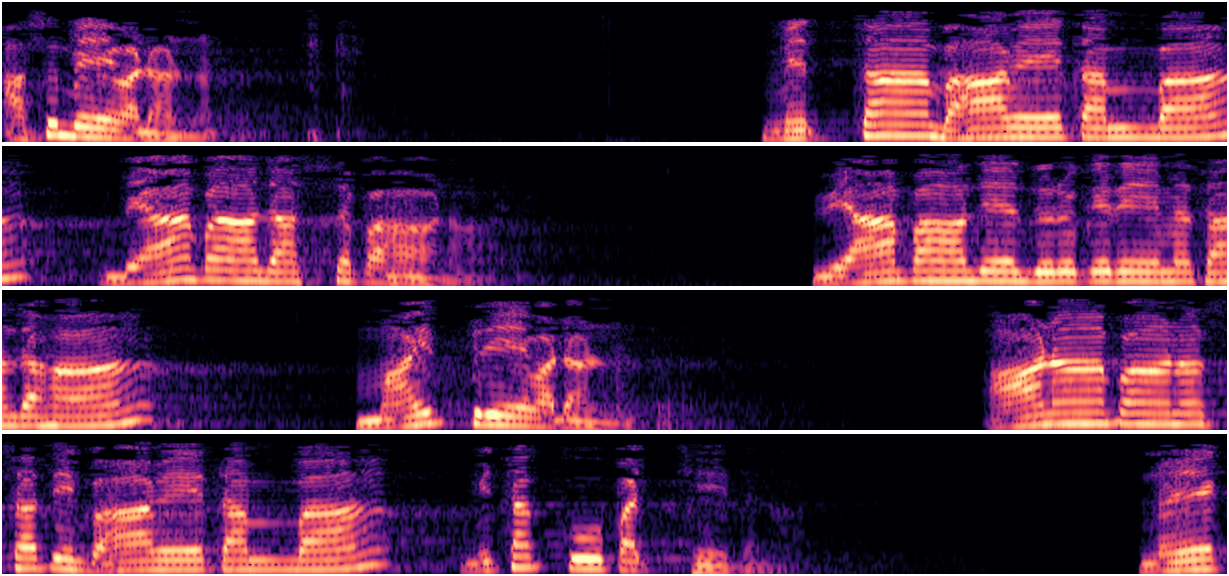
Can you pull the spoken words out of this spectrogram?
අසුභේ වඩන්නට මෙත්තා භාවේ තබ්බා ව්‍යාපාදස්ස පහනාය. ව්‍යාපාදයේ දුරු කිරීම සඳහා මෛත්‍රිය වඩන්නට. ආනාපානස්සති භාවේ තබ්බා විතක්කූපච්ඡේදන. නොඑක්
